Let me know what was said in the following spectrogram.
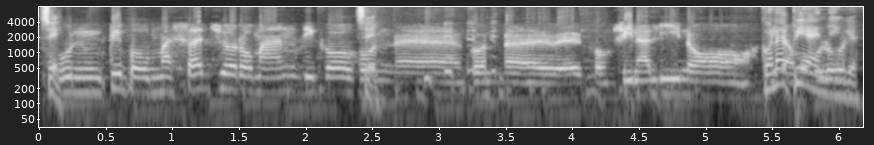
Sì. Un tipo un massaggio romantico con, eh, con, eh, con finalino. Con happy diciamo, ending.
